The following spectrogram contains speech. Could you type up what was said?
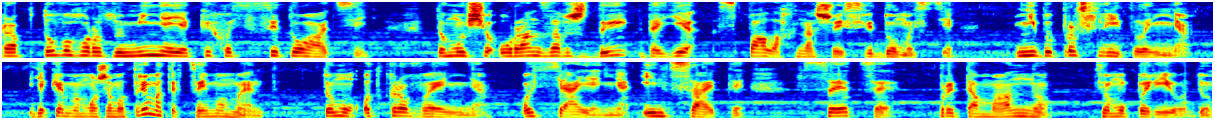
раптового розуміння якихось ситуацій, тому що Уран завжди дає спалах нашої свідомості, ніби просвітлення, яке ми можемо отримати в цей момент. Тому откровення, осяяння, інсайти все це притаманно цьому періоду.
